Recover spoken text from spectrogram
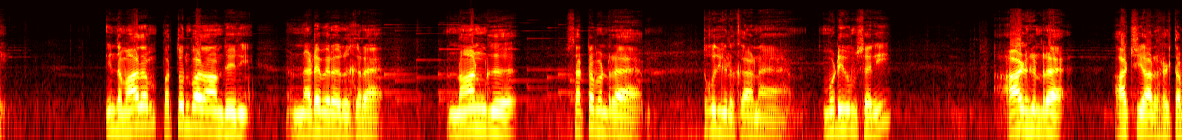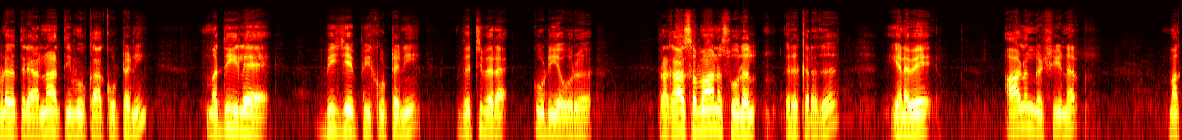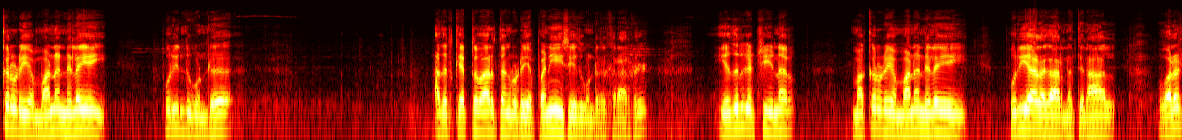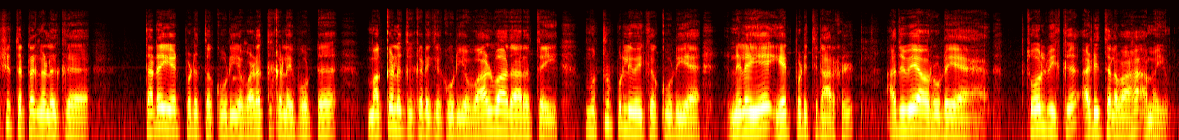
இந்த மாதம் பத்தொன்பதாம் தேதி நடைபெற இருக்கிற நான்கு சட்டமன்ற தொகுதிகளுக்கான முடிவும் சரி. ஆளுகின்ற ஆட்சியாளர்கள் தமிழகத்திலே அதிமுக கூட்டணி மத்தியிலே பிஜேபி கூட்டணி வெற்றி பெறக்கூடிய ஒரு பிரகாசமான சூழல் இருக்கிறது. எனவே ஆளுங்கட்சியினர் மக்களுடைய மனநிலையை புரிந்து கொண்டு அதற்கேற்றவாறு தங்களுடைய பணியை செய்து கொண்டிருக்கிறார்கள். எதிர்கட்சியினர் மக்களுடைய மனநிலையை புரியாத காரணத்தினால் வளர்ச்சி திட்டங்களுக்கு தடை ஏற்படுத்தக்கூடிய வழக்குகளை போட்டு மக்களுக்கு கிடைக்கக்கூடிய வாழ்வாதாரத்தை முற்றுப்புள்ளி வைக்கக்கூடிய நிலையே ஏற்படுத்தினார்கள். அதுவே அவருடைய தோல்விக்கு அடித்தளமாக அமையும்.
